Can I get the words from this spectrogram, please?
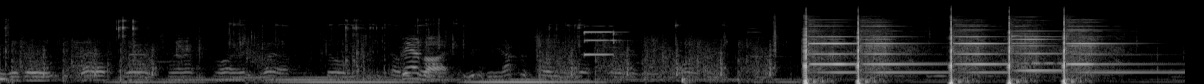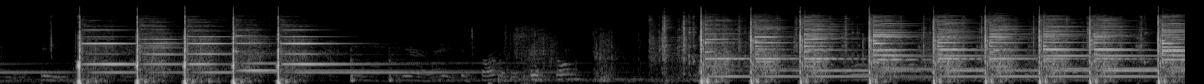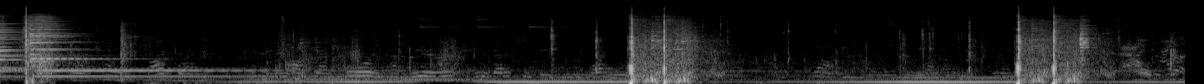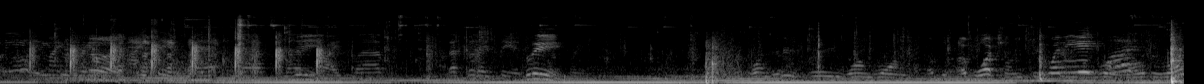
Right, they go left, left, left, right, left. So Stand by. You have to start with left, start with the pistol. clean. I'm, I'm watching. 28 what?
